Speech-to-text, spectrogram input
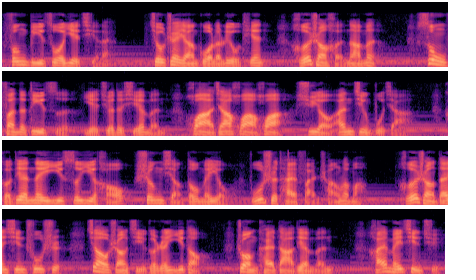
封闭作业起来。就这样过了六天，和尚很纳闷，送饭的弟子也觉得邪门。画家画画。需要安静不假，可殿内一丝一毫声响都没有，不是太反常了吗？和尚担心出事，叫上几个人一道，撞开大殿门，还没进去，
